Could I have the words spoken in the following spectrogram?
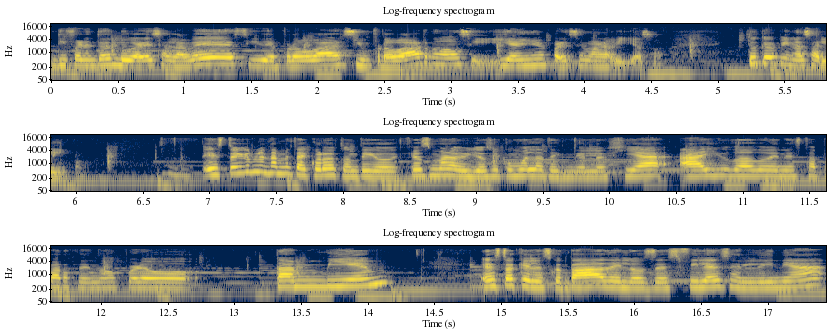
diferentes lugares a la vez y de probar sin probarnos y, y a mí me parece maravilloso. ¿Tú qué opinas, Ali? Estoy completamente de acuerdo contigo, que es maravilloso cómo la tecnología ha ayudado en esta parte, ¿no? Pero también esto que les contaba de los desfiles en línea,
